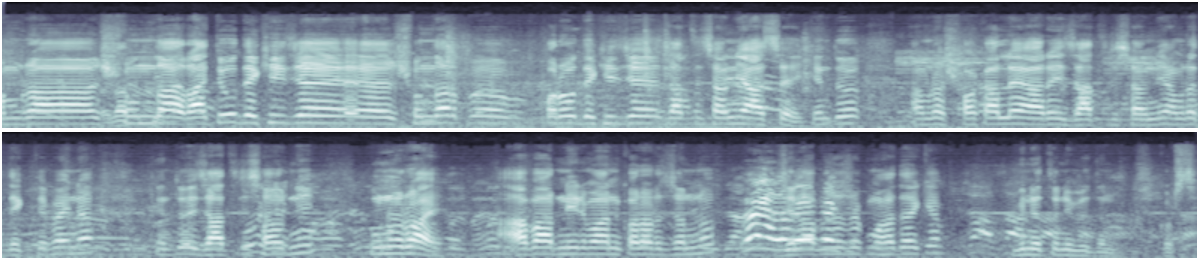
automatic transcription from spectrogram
আমরা সন্ধ্যা রাতেও দেখি যে সন্ধ্যার পরেও দেখি যে যাত্রী ছাউনি আছে। কিন্তু আমরা সকালে আর এই যাত্রী ছাউনি আমরা দেখতে পাই না। কিন্তু এই যাত্রী ছাউনি পুনরায় আবার নির্মাণ করার জন্য জেলা প্রশাসক মহোদয়কে বিনত নিবেদন করছি।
